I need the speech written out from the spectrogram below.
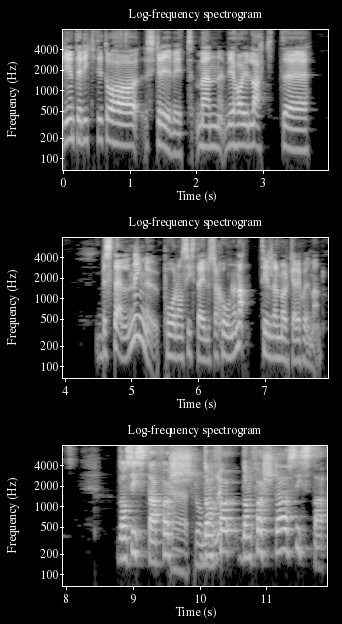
det är inte riktigt att ha skrivit, men vi har ju lagt eh, beställning nu på de sista illustrationerna till den mörka regimen. De sista först, eh, de, för, de första sista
